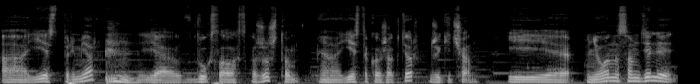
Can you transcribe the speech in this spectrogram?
А, есть пример, я в двух словах скажу, что а, есть такой же актер Джеки Чан, и у него на самом деле,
